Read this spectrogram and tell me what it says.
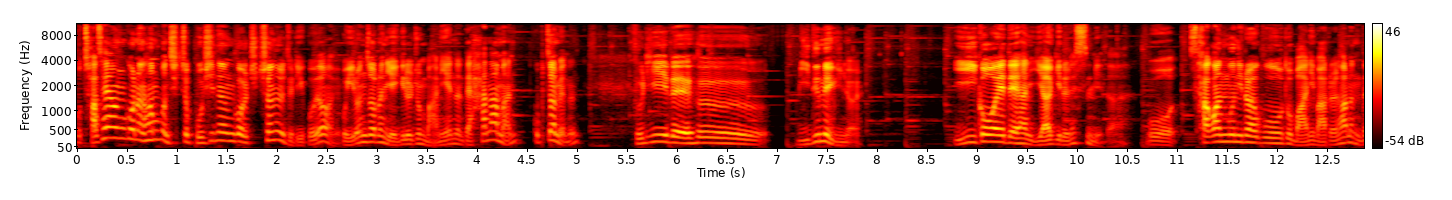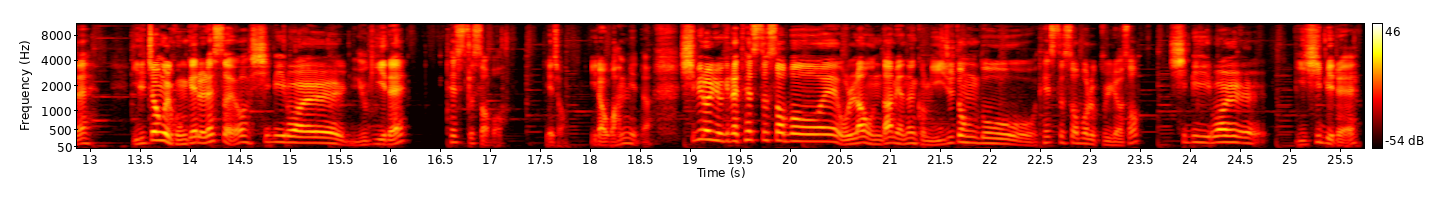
뭐 자세한 거는 한번 직접 보시는 걸 추천을 드리고요. 뭐 이런저런 얘기를 좀 많이 했는데 하나만 꼽자면은 브리레흐 믿음의 균열 이거에 대한 이야기를 했습니다. 뭐 사관문이라고도 많이 말을 하는데 일정을 공개를 했어요. 11월 6일에 테스트 서버 예정이라고 합니다. 11월 6일에 테스트 서버에 올라온다면은 그럼 2주 정도 테스트 서버를 굴려서 11월 20일에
